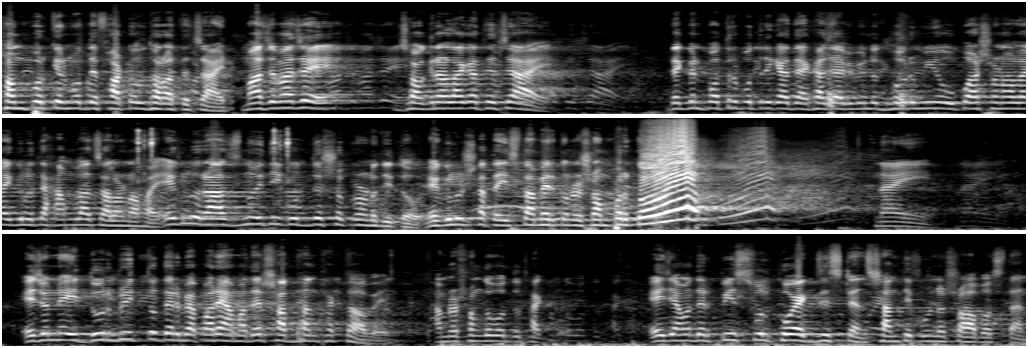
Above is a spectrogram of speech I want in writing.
সম্পর্কের মধ্যে ফাটল ধরাতে চায়। মাঝে মাঝে ঝগড়া লাগাতে চায়। দেখবেন পত্রপত্রিকায় দেখা যায় বিভিন্ন ধর্মীয় উপাসনালয়গুলোতে হামলা চালানো হয়। এগুলো রাজনৈতিক উদ্দেশ্য প্রণোদিত। এগুলোর সাথে ইসলামের কোনো সম্পর্ক নাই। এজন্য এই দুর্বৃত্তদের ব্যাপারে আমাদের সাবধান থাকতে হবে। আমরা সঙ্গবদ্ধ থাকব। এই যে আমাদের পিসফুল কো এক্সিস্টেন্স শান্তিপূর্ণ সহাবস্থান।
